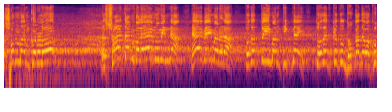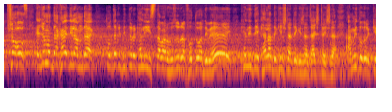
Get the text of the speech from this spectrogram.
অসম্মান করল? শয়তান বলে, এই মুমিনরা, এই বেঈমানেরা, তোদের তো ইমান ঠিক নাই, তোদেরকে তো ধোকা দেওয়া খুব সহজ, এজন্য দেখাই দিলাম, দেখ তোদের ভিতরে খালি ইসলাম আর হুজুররা ফতুয়া দিবে। এই খেলি দিয়ে খেলা দেখিস না দেখিস না, যাইস টাইস না। আমি তোদেরকে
